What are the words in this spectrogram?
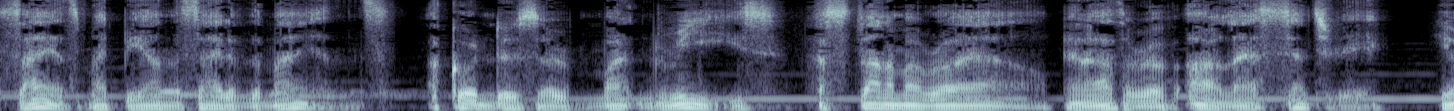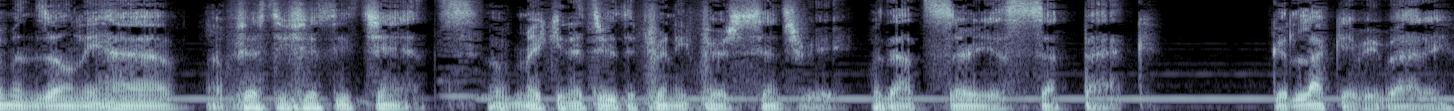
Science might be on the side of the Mayans. According to Sir Martin Rees, astronomer royal and author of Our Last Century, humans only have a 50-50 chance of making it through the 21st century without serious setback. Good luck, everybody.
